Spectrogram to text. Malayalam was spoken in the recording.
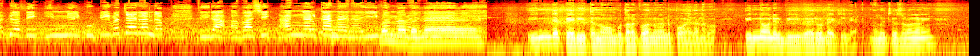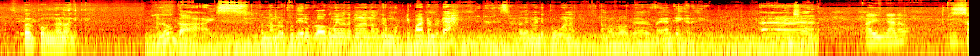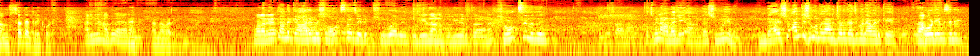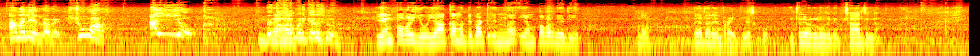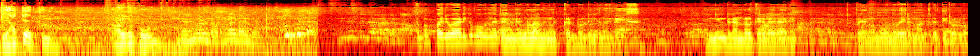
അഭ്യാസി ഇന്നിൽ കൂട്ടി വെച്ചൊരണ്ട സ്ഥിര അവാശി അങ്ങൾ കണ്ണനായി വന്നവനെ. ഇന്റെ പെരീത്തെ നോമ്പു തുറക്ക് വന്നു കണ്ട് പോയതാണ് അപ്പം. പിന്നെ ഓന്റെ ഒരു വിവരം ഉണ്ടായിട്ടില്ല. ഒന്ന് ചോദിച്ചോണി ഇപ്പൊ പൊങ്ങണോന് ഹലോ ഗായ്സ് അപ്പം നമ്മൾ പുതിയൊരു വ്ളോഗുമായി വന്നിട്ടുള്ള നമുക്കൊരു മുട്ടിപ്പാട്ടുണ്ട് അപ്പം അതിനു വേണ്ടി പോവാണ്. നമ്മളെ വ്ളോഗ് ദയാൻ കൈകാര്യം ചെയ്യും. ഹായ് ഞാൻ സംസദ് റെക്കോർഡ് അല്ല അത് വേറെ. എന്നാ പറയും. വളരെ കാലം ഷോക്സ് ചെയ്തു. ഷൂ അത് പുതിയതാണ് പുതിയതെടുത്തതാണ്. ഷോക്സ് ഉള്ളത്. പുതിയ സാധനമാണ്. അജ്മൽ അണലി ആ എന്താ ഷൂ ചെയ്യുന്നു എന്റെ ആ ഷൂ? എന്റെ ഷൂ ഒന്ന് കാണിച്ചു കൊടുക്കുക അജ്മൽ അവർക്ക് ഓഡിയൻസിന് അണലി അല്ല അത്. ഷൂ ആണ്. അയ്യോ. എന്റെ ഷൂ. എം പവർ യു യാക്ക മുട്ടിപ്പാട്ട് ഇന്ന് എം പവർ വേദിയും ഉണ്ടോ ഇദ്ദേഹത്തെ അറിയാം? ബ്രൈറ്റ്നെസ് കൂട്ടും. ഇത്രയേ ഉള്ളൂ ഇതിൽ ചാർജ് ഇല്ല. യാക്കെ എത്തുന്നു. ആളുകൾ പോകും അപ്പൊ പരിപാടിക്ക് പോകുന്ന രംഗങ്ങളാണ് നിങ്ങൾ കണ്ടുകൊണ്ടിരിക്കുന്നത് ഗൈസ് ഇനിയുണ്ട് രണ്ടാൾക്കാർ വരാൻ ഇപ്പൊ ഞങ്ങൾ മൂന്ന് പേര് മാത്രമേ എത്തിയിട്ടുള്ളൂ.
